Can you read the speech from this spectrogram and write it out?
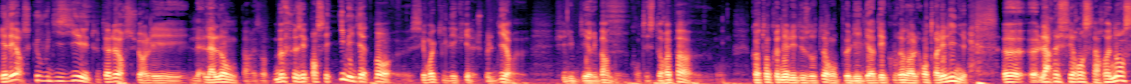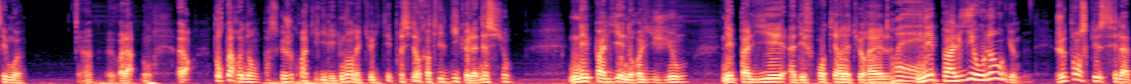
Et d'ailleurs, ce que vous disiez tout à l'heure sur la, langue, par exemple, me faisait penser immédiatement, euh, c'est moi qui l'écris, là, je peux le dire, euh, Philippe Dieribard ne contestera pas. Euh, quand on connaît les deux auteurs, on peut les découvrir entre les lignes. la référence à Renan, c'est moi. Hein, voilà. Bon. Alors, pourquoi Renan? Parce que je crois qu'il est d'une grande actualité. Précisément quand il dit que la nation n'est pas liée à une religion, n'est pas lié à des frontières naturelles, n'est pas lié aux langues. Je pense que c'est la,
